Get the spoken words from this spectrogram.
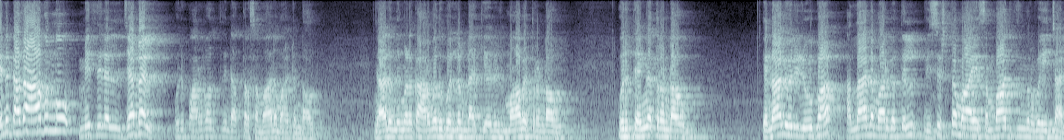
എന്നിട്ട് അതാകുന്നു മിസിലൽ ജബൽ ഒരു പർവതത്തിന്റെ അത്ര സമാനമായിട്ടുണ്ടാവും. ഞാനും നിങ്ങളൊക്കെ അറുപത് കൊല്ലം ഉണ്ടാക്കിയാൽ ഒരു മാവ് എത്ര ഉണ്ടാവും? ഒരു തെങ്ങ് എത്ര ഉണ്ടാവും? എന്നാൽ ഒരു രൂപ അള്ളാഹിന്റെ മാർഗത്തിൽ വിശിഷ്ടമായ സമ്പാദ്യത്തിൽ നിർവഹിച്ചാൽ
